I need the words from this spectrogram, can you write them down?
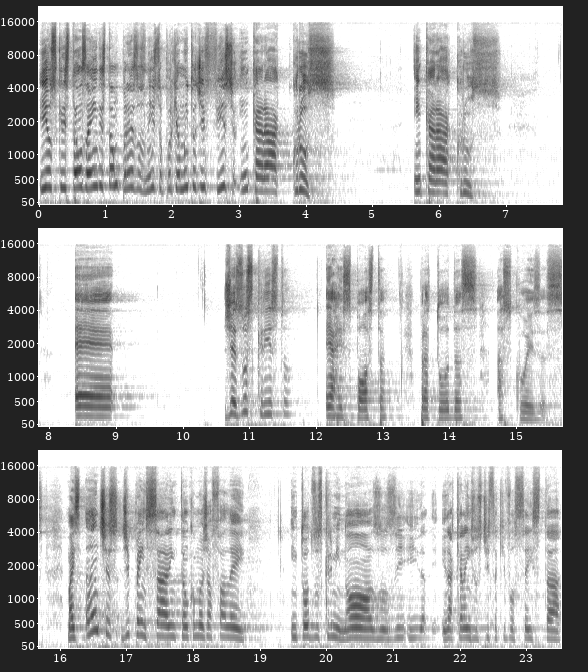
E os cristãos ainda estão presos nisso, porque é muito difícil encarar a cruz. Encarar a cruz. É, Jesus Cristo é a resposta para todas as coisas. Mas antes de pensar, então, como eu já falei, em todos os criminosos e, e, e naquela injustiça que você está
